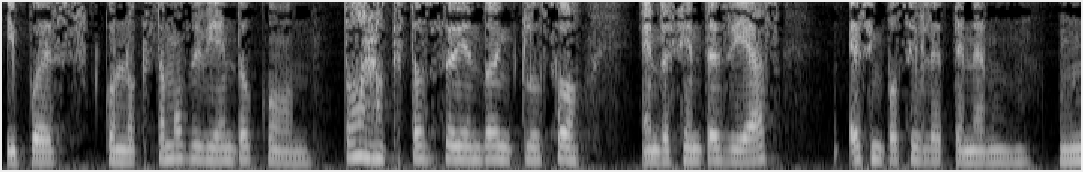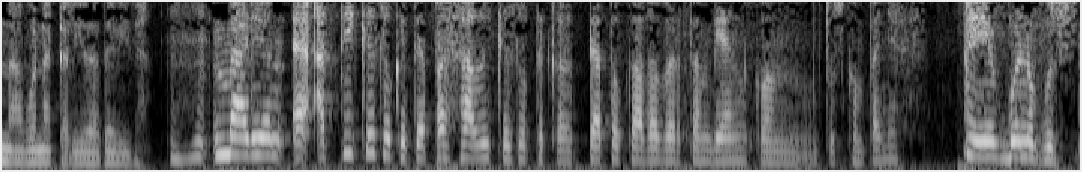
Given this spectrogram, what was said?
y pues con lo que estamos viviendo, con todo lo que está sucediendo incluso en recientes días, es imposible tener un, una buena calidad de vida. Marion, ¿a ti qué es lo que te ha pasado y qué es lo que te ha tocado ver también con tus compañeras? Eh, bueno, pues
